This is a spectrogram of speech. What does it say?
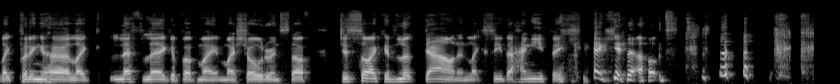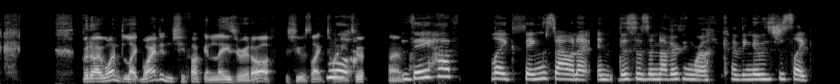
like putting her like left leg above my my shoulder and stuff just so I could look down and like see the hangy thing hanging out. but I wonder, like, why didn't she fucking laser it off? Because she was like Well, 22 at the time. they have like things now and I and this is another thing where like I think it was just like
